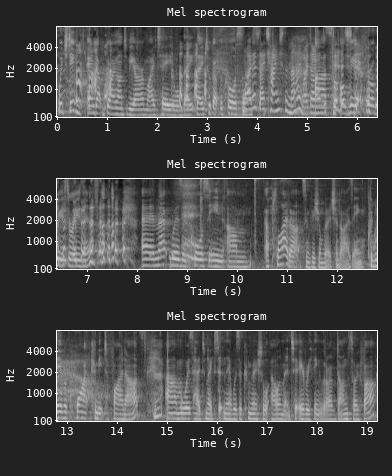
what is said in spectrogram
which didn't end up going on to be RMIT, or they, they took up the course. Why I did they change the name? I don't uh, for, understand. obvious, for obvious reasons. and that was a course in um, applied arts and visual merchandising. Could never quite commit to fine arts. Um, always had to make certain there was a commercial element to everything that I've done so far.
